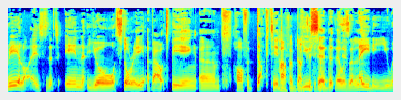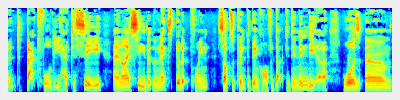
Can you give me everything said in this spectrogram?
realized that in your story about being um, half abducted, Half abducted, you yeah. said that there was a lady you went back for that you had to see, and I see that the next bullet point, subsequent to being half abducted in India, was um,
